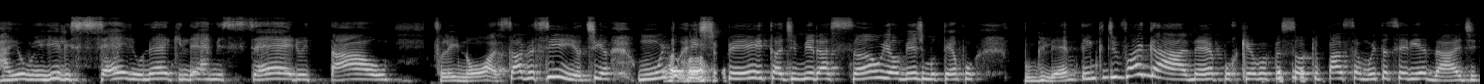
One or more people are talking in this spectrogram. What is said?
Aí eu, ele sério, né? Guilherme sério e tal. Falei, nossa, sabe assim, eu tinha muito respeito, admiração e ao mesmo tempo o Guilherme tem que devagar, né? Porque é uma pessoa que passa muita seriedade.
